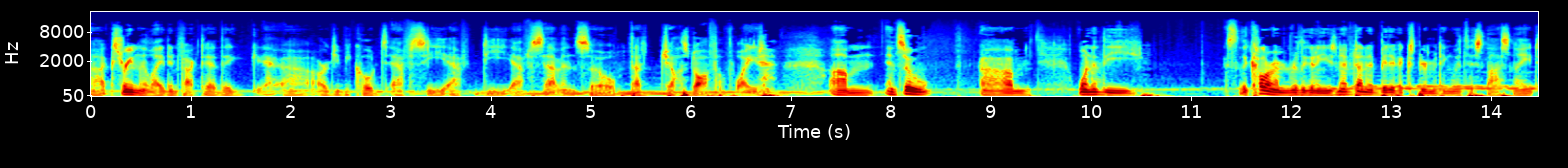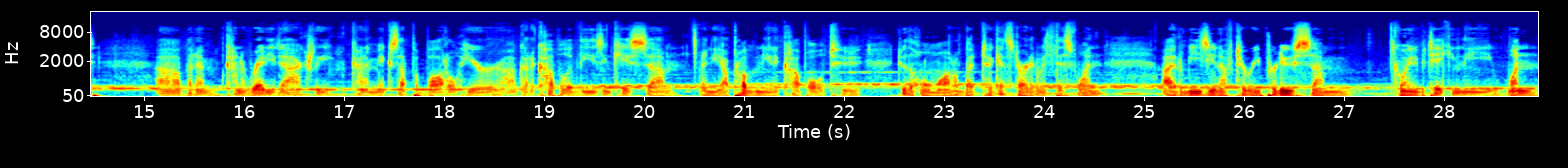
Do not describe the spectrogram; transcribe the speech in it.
uh, extremely light. In fact, uh, the uh, RGB code's FCFDF7, so that's just off of white. Um, and so, um, one of the so the color I'm really going to use, and I've done a bit of experimenting with this last night, uh, but I'm kind of ready to actually kind of mix up a bottle here. I've got a couple of these in case um, I need. I'll probably need a couple to do the whole model, but to get started with this one, uh, it'll be easy enough to reproduce. I'm going to be taking the one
